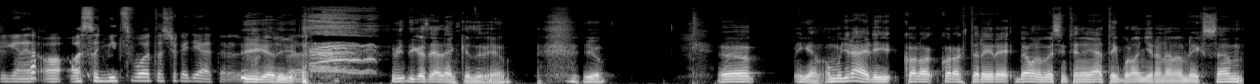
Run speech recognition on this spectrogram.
Igen, a, az, hogy vicc volt, az csak egy elterelő. Igen, volt, igen. mivel- Mindig az ellenkezője. Jó. Ö, igen, amúgy Riley kara- karakterére, bevallom őszintén a játékból annyira nem emlékszem,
